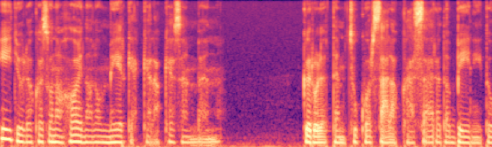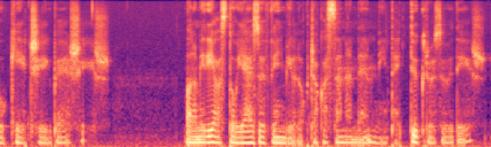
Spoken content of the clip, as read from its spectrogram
Így ülök azon a hajnalon mérgekkel a kezemben. Körülöttem cukorszálakká szárad a bénító kétségbeesés. Valami riasztó jelzőfény villog csak a szememben, mint egy tükröződés.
